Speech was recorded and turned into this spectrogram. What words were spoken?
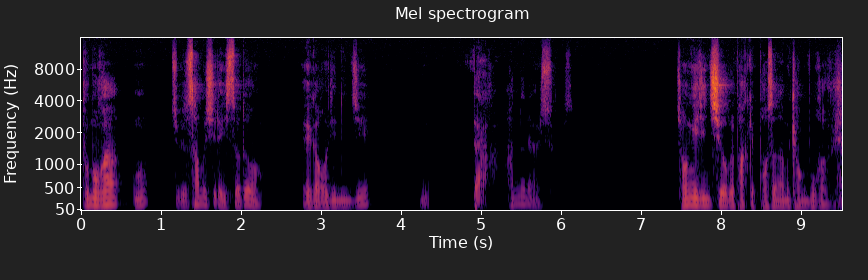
부모가 어? 집에서 사무실에 있어도 애가 어디 있는지 어? 딱 한 눈에 알 수가. 정해진 지역을 밖에 벗어나면 경보가 울려.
